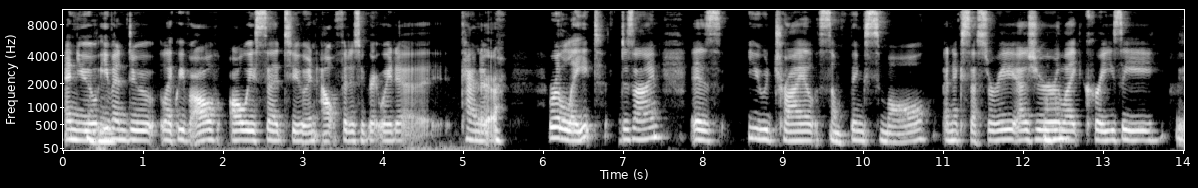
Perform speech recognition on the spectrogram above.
and you mm-hmm. even do like we've all always said to an outfit is a great way to kind of relate. Design is you would try something small an accessory as your mm-hmm. like crazy Yeah.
